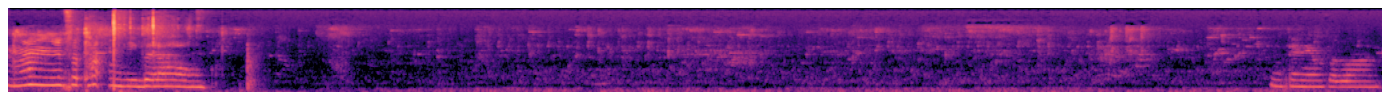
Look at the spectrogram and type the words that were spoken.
Mann, wir verkacken die Beladung. Okay, wir haben verloren.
